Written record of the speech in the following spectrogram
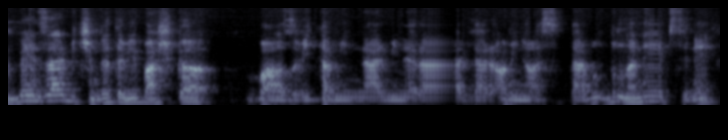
Benzer biçimde tabii başka bazı vitaminler, mineraller, amino asitler bunların hepsini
